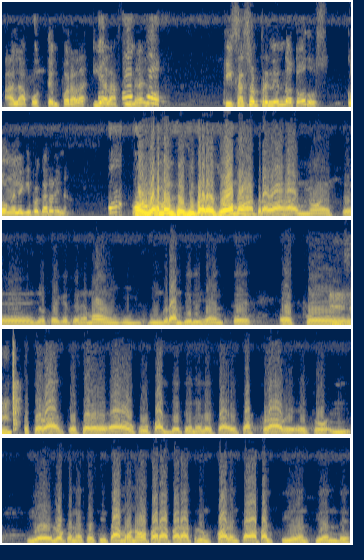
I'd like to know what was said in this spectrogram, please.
a la postemporada y a la final? Quizás sorprendiendo a todos con el equipo de Carolina. Obviamente sí, para eso vamos a trabajar, ¿no? Este, yo sé que tenemos un, gran dirigente este, que se va que se va a ocupar de tener esa, esas claves, eso y, y es lo que necesitamos, ¿no? Para para triunfar en cada partido, ¿entiendes?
